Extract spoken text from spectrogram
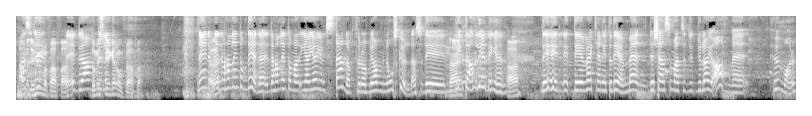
använder Alltså, det- humor för att haffa, du an- de är du- snygga nog för att haffa. Nej, det, det handlar inte om det. det. Det handlar inte om att jag gör ju inte stand-up för att bli av med min oskuld. Alltså det, det är inte anledningen. Ja. Det, är, det är verkligen inte det. Men det känns som att du, du la ju av med humor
